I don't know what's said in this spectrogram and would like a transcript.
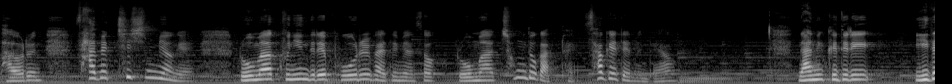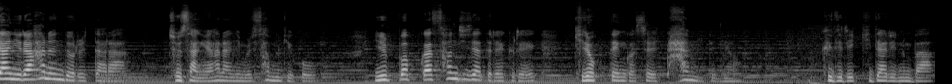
바울은 470명의 로마 군인들의 보호를 받으면서 로마 총독 앞에 서게 되는데요. 나는 그들이 이단이라 하는 도를 따라 조상의 하나님을 섬기고 율법과 선지자들의 글에 기록된 것을 다 믿으며 그들이 기다리는 바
